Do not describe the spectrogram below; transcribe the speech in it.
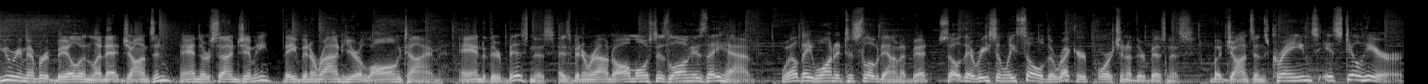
You remember Bill and Lynette Johnson and their son Jimmy? They've been around here a long time, and their business has been around almost as long as they have. Well, they wanted to slow down a bit, so they recently sold the record portion of their business. But Johnson's Cranes is still here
